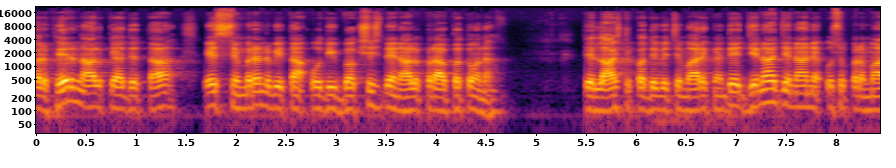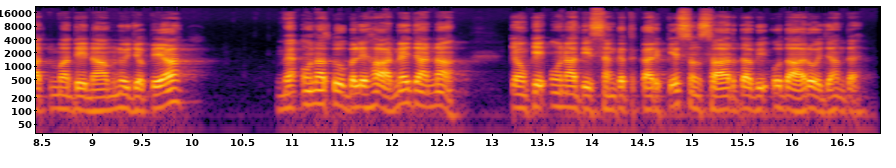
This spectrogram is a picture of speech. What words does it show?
ਪਰ ਫਿਰ ਨਾਲ ਕਹਿ ਦਿੱਤਾ, ਇਹ ਸਿਮਰਨ ਵੀ ਤਾਂ ਉਹਦੀ ਬਖਸ਼ਿਸ਼ ਦੇ ਨਾਲ ਪ੍ਰਾਪਤ ਹੋਣਾ। ਤੇ ਲਾਸਟ ਪਦ ਦੇ ਵਿੱਚ ਮਾਰ ਕਹਿੰਦੇ, ਜਿਨ੍ਹਾਂ ਜਿਨ੍ਹਾਂ ਨੇ ਉਸ ਪਰਮਾਤਮਾ ਦੇ ਨਾਮ ਨੂੰ ਜਪਿਆ, ਮੈਂ ਉਹਨਾਂ ਤੋਂ ਬਲਿਹਾਰ ਨੇ ਜਾਣਾ ਕਿਉਂਕਿ ਉਹਨਾਂ ਦੀ ਸੰਗਤ ਕਰਕੇ ਸੰਸਾਰ ਦਾ ਵੀ ਉਧਾਰ ਹੋ ਜਾਂਦਾ ਹੈ।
